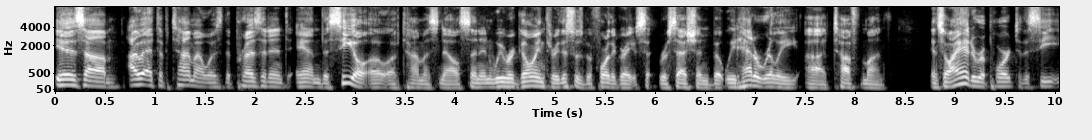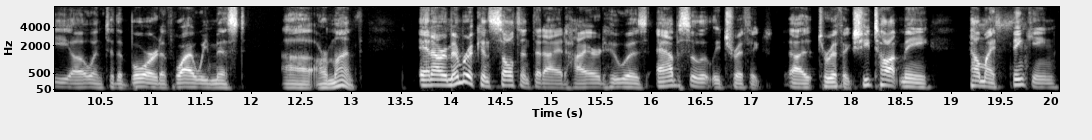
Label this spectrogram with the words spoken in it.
is um, I, at the time I was the president and the COO of Thomas Nelson, and we were going through. This was before the Great Recession, but we'd had a really uh, tough month, and so I had to report to the CEO and to the board of why we missed uh, our month. And I remember a consultant that I had hired who was absolutely terrific. Uh, terrific. She taught me how my thinking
